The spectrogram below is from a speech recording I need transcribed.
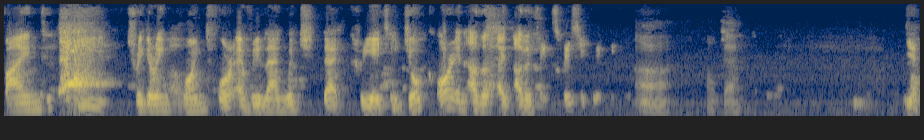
find the triggering Oh. point for every language that creates a joke or in other in other things basically. Uh, okay. Yeah.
